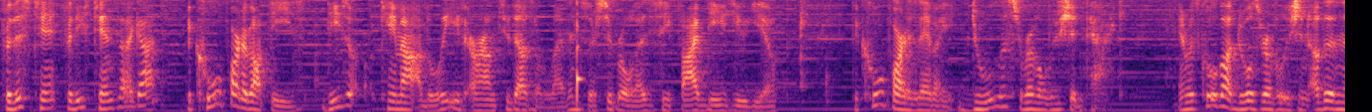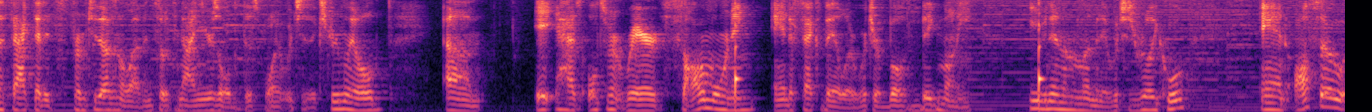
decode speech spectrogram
for this tin, for these tins that I got, the cool part about these, these came out, I believe, around 2011, so they're super old. As you see, 5Ds Yu-Gi-Oh! The cool part is they have a Duelist Revolution pack. And what's cool about Duelist Revolution, other than the fact that it's from 2011, so it's nine years old at this point, which is extremely old, um, it has Ultimate Rare, Solemn Warning, and Effect Veiler, which are both big money, even in Unlimited, which is really cool. And also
